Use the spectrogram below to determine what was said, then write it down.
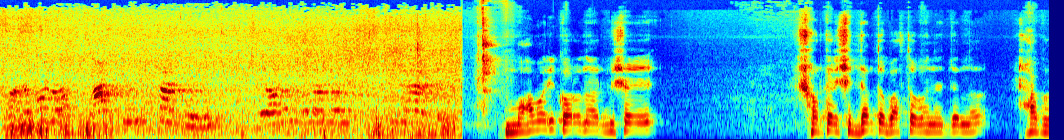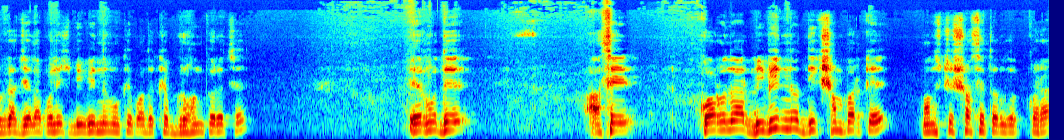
ঘন ঘন হাত পরিষ্কার করুন জনসমাগম পরিহার করুন মহামারী করোনার বিষয়ে সরকারি সিদ্ধান্ত বাস্তবায়নের জন্য ঠাকুরগাঁ জেলা পুলিশ বিভিন্নমুখী পদক্ষেপ গ্রহণ করেছে। এর মধ্যে আছে করোনার বিভিন্ন দিক সম্পর্কে মানুষকে সচেতন করা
